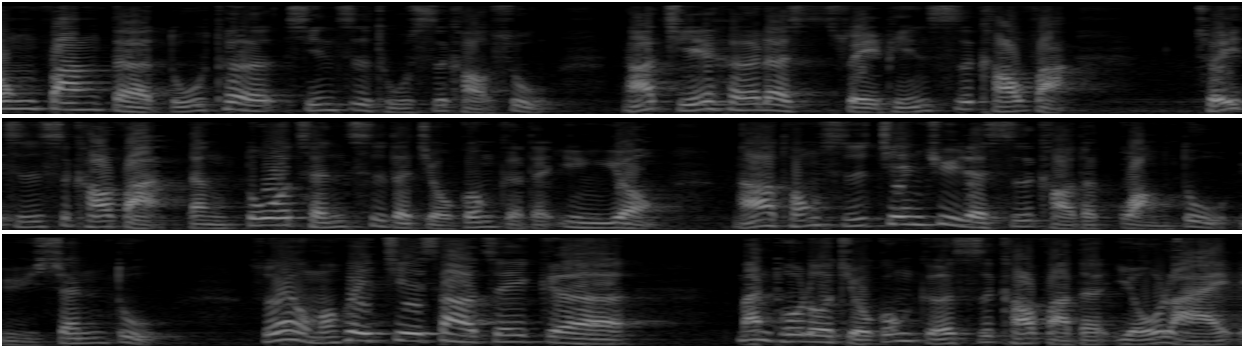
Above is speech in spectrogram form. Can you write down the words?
东方的独特心智图思考术，然后结合了水平思考法、垂直思考法等多层次的九宫格的运用，然后同时兼具了思考的广度与深度。所以我们会介绍这个曼陀罗九宫格思考法的由来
